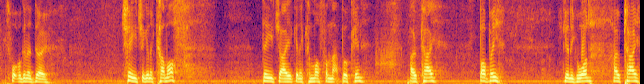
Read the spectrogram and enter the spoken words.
That's what we're going to do. Cheech, you're going to come off. DJ, you're going to come off on that booking, okay? Bobby, you're going to go on, okay?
